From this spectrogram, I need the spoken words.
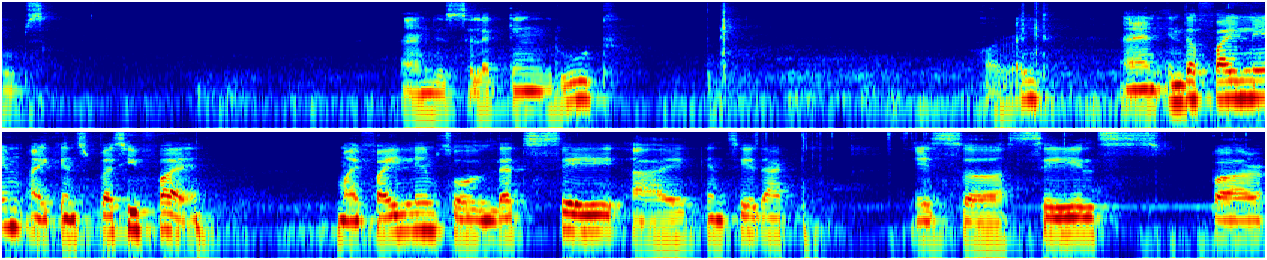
Oops. I'm just selecting root. Alright and in the file name I can specify my file name. So let's say I can say that is uh, sales per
